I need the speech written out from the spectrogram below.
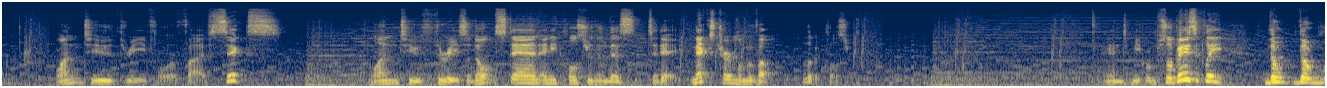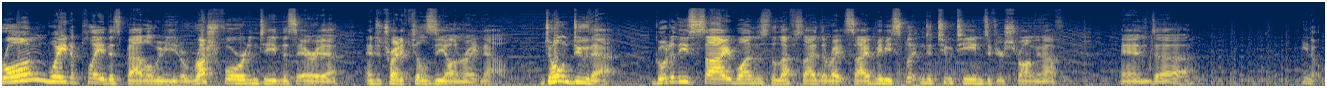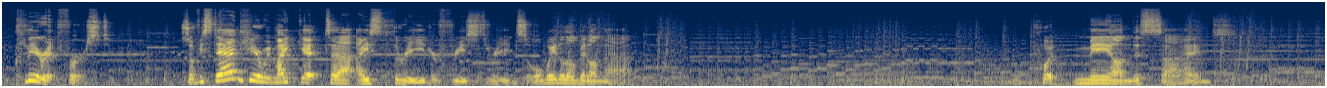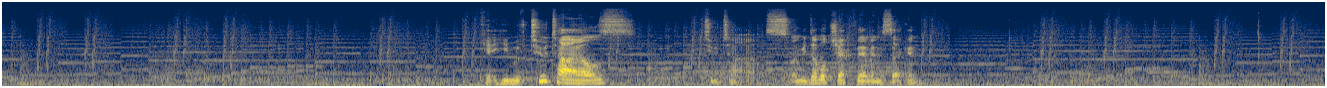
One, two, three, four, five, six. One, two, three. So don't stand any closer than this today. Next turn, we'll move up a little bit closer and meet. So basically, the the wrong way to play this battle would be to rush forward into this area and to try to kill Zeon right now. Don't do that. Go to these side ones, the left side, the right side. Maybe split into two teams if you're strong enough, and uh, you know clear it first. So if we stand here, we might get uh, Ice 3 or Freeze 3 so we'll wait a little bit on that. Put May on this side. Okay, he moved two tiles. Two tiles. Let me double check them in a second.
